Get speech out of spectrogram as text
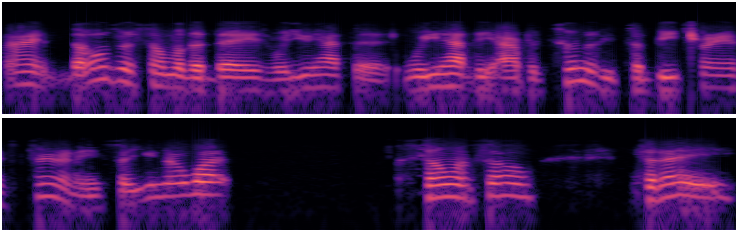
Right? Those are some of the days where you have to where you have the opportunity to be transparent and say, you know what, so and so, today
